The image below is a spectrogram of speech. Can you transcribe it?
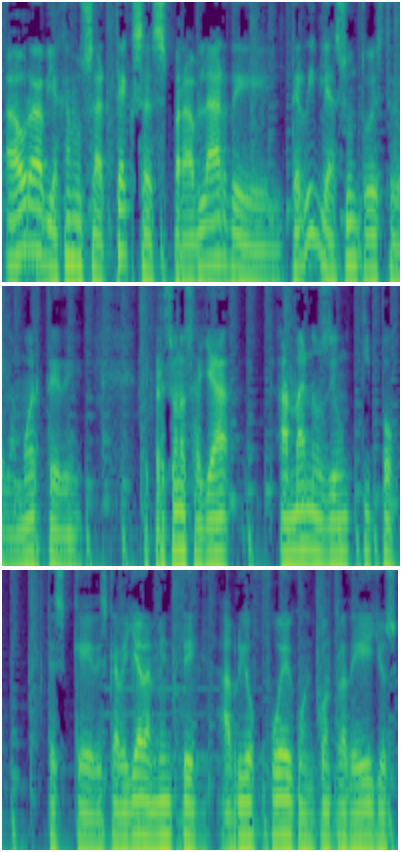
Ahora viajamos a Texas para hablar del terrible asunto este de la muerte de, de personas allá a manos de un tipo que descabelladamente abrió fuego en contra de ellos.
